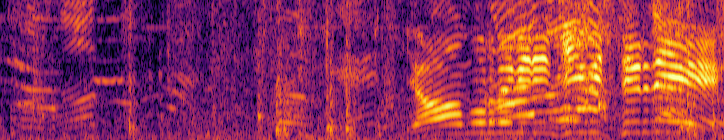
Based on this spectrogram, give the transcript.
oturduk. Yağmur da birinciyi bitirdi.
